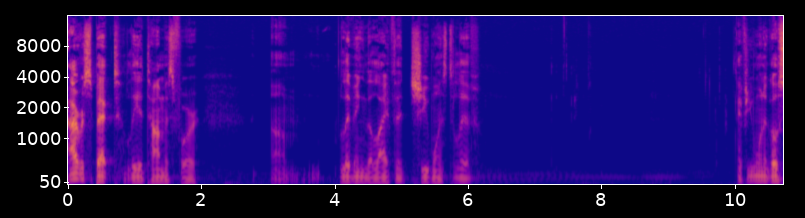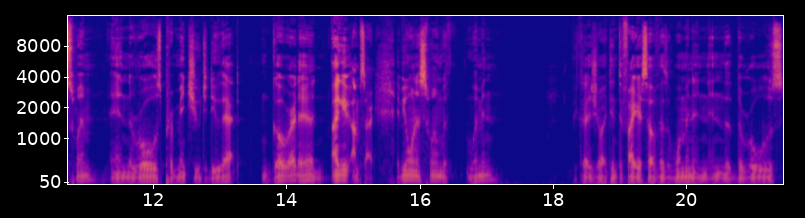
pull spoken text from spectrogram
I respect Lia Thomas for um, living the life that she wants to live. If you want to go swim and the rules permit you to do that, go right ahead. I I'm sorry. If you want to swim with women because you identify yourself as a woman and, and the, the rules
